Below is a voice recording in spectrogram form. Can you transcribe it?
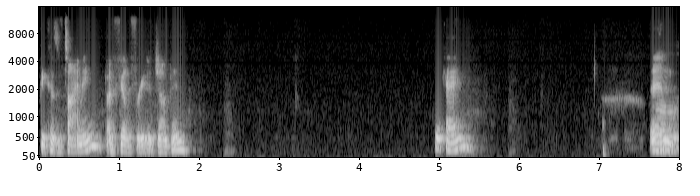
because of timing, but feel free to jump in. Okay. Then Uh,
